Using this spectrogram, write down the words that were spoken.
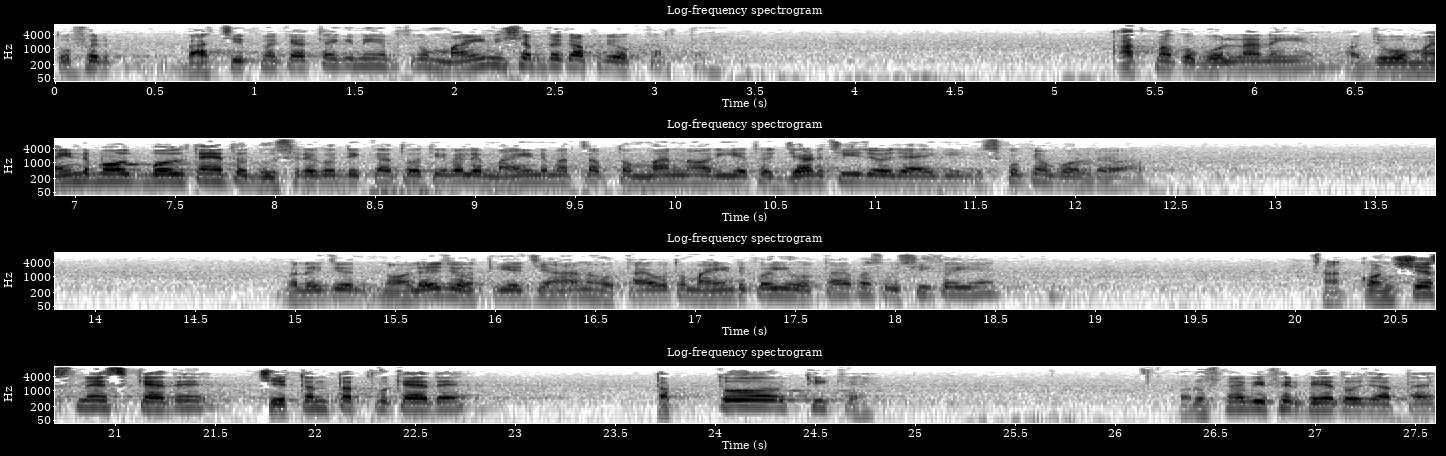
तो फिर बातचीत में कहते हैं कि नहीं, अब तो माइंड शब्द का प्रयोग करते हैं। आत्मा को बोलना नहीं है, और जो वो माइंड बोलते हैं तो दूसरे को दिक्कत होती है, बोले माइंड मतलब तो मन और ये तो जड़ चीज़ हो जाएगी, इसको क्यों बोल रहे हो आप? बोले जो नॉलेज होती है, ज्ञान होता है, वो तो माइंड को ही होता है, बस उसी को ही है। हाँ कॉन्शियसनेस कह दे, चेतन तत्व कह दे, तब तो ठीक है। और उसमें भी फिर भेद हो जाता है।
